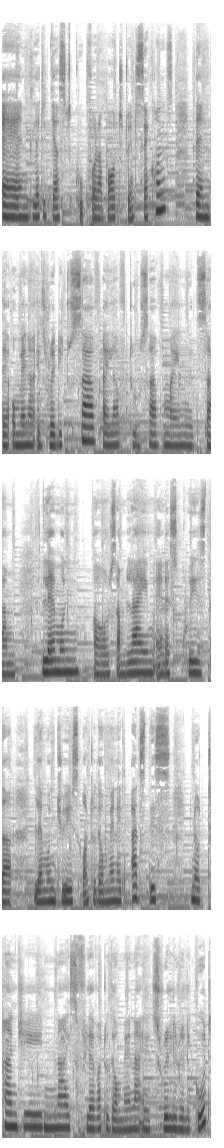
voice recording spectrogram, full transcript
and let it just cook for about 20 seconds. Then the omena is ready to serve. I love to serve mine with some lemon or some lime and I squeeze the lemon juice onto the omena. It adds this you know tangy nice flavor to the omena and it's really really good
